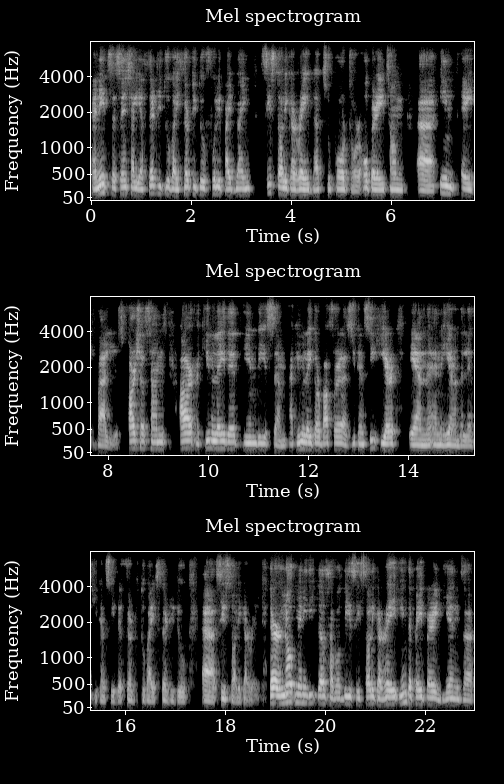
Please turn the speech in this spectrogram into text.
and it's essentially a 32 by 32 fully pipeline systolic array that supports or operates on uh, int 8 values. Partial sums are accumulated in this um, accumulator buffer, as you can see here, and, and here on the left, you can see the 32 by 32 uh, systolic array. There are not many details about this systolic array in the paper. In the end, it's a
